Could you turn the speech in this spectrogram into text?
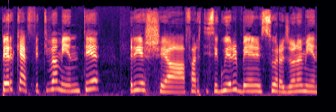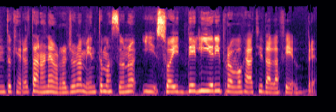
perché effettivamente riesce a farti seguire bene il suo ragionamento, che in realtà non è un ragionamento, ma sono i suoi deliri provocati dalla febbre.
